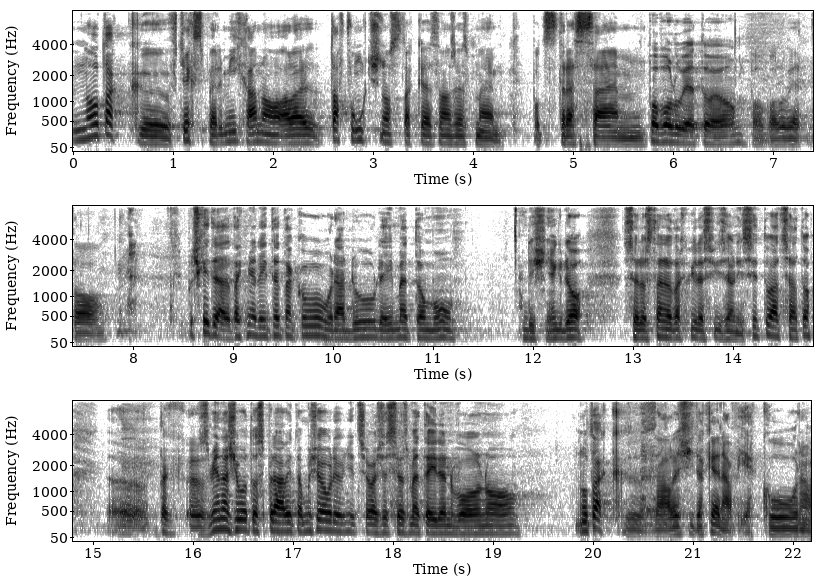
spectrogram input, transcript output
No tak eh, v těch spermích ano, ale ta funkčnost také, samozřejmě jsme pod stresem, Povoluje to, jo? povoluje to. Počkejte, tak mě dejte takovou radu, dejme tomu, když někdo se dostane do takovéhle svízelné situace a to, eh, tak změna životosprávy to může ovlivnit třeba, že si vezme týden volno. No tak záleží také na věku, na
